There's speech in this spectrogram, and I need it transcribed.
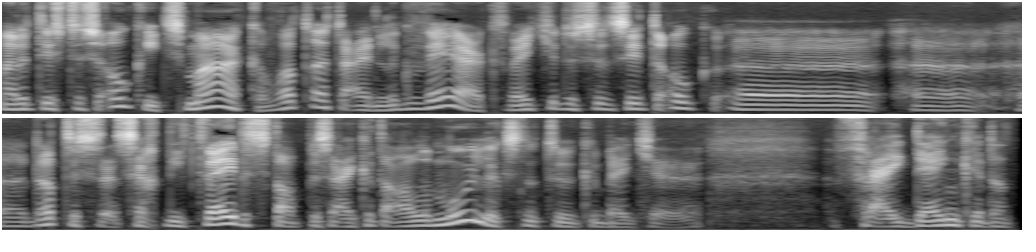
maar het is dus ook iets maken wat uiteindelijk werkt. Weet je, dus er zit ook, eh, dat is, zegt die tweede stap is eigenlijk het allermoeilijkst natuurlijk. Een beetje vrij denken, dat,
